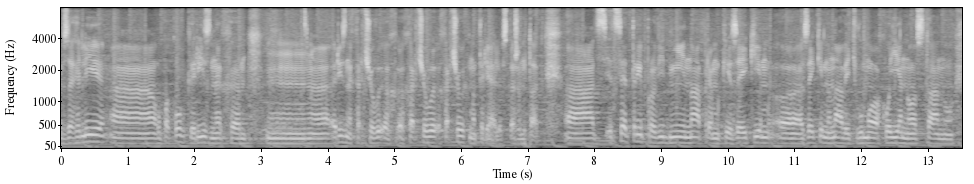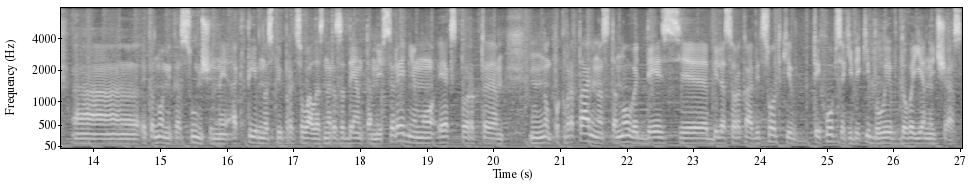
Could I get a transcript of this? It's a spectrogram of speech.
взагалі упаковки різних різних харчових харчових харчових матеріалів, скажімо так. Це три провідні напрямки, за яким е, за якими навіть в умовах воєнного стану е, економіка Сумщини активно співпрацювала з нерезидентами. В середньому експорт е, ну поквартально становить десь е, біля 40% тих обсягів, які були в довоєнний час.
